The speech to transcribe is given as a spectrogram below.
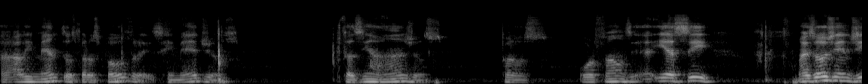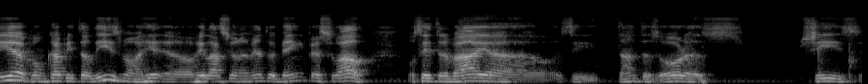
uh, alimentos para os pobres, remédios, faziam arranjos para os órfãos e, e assim. Mas hoje em dia, com o capitalismo, o relacionamento é bem pessoal. Você trabalha assim, tantas horas, X,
